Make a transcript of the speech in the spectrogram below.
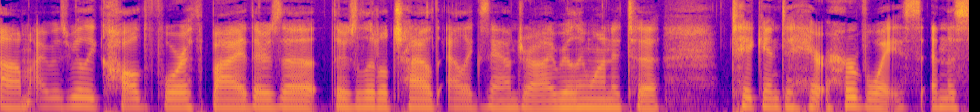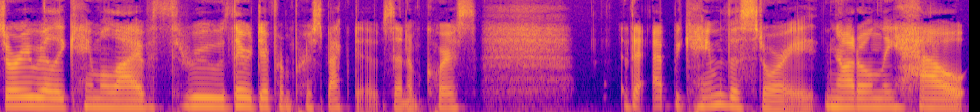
Um, I was really called forth by there's a there's a little child Alexandra. I really wanted to take into her, her voice, and the story really came alive through their different perspectives. And of course, that became the story. Not only how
